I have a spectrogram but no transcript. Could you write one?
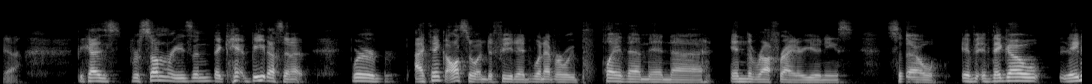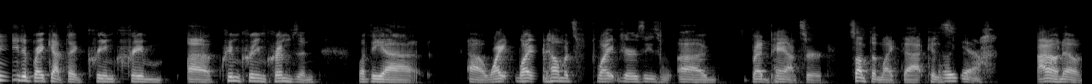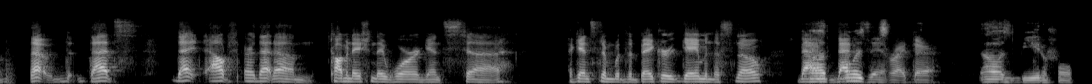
because for some reason they can't beat us in it. We're I think also undefeated whenever we play them in uh in the Rough Rider unis. So if if they go, they need to break out the cream cream uh cream cream crimson with the uh, uh white white helmets, white jerseys, uh red pants or something like that. Because Oh yeah. I don't know that that's that out or that um combination they wore against uh against them with the Baker game in the snow. That Uh, that that is was- it right there. That was beautiful.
